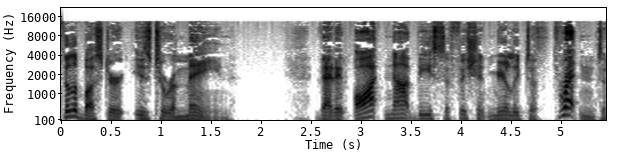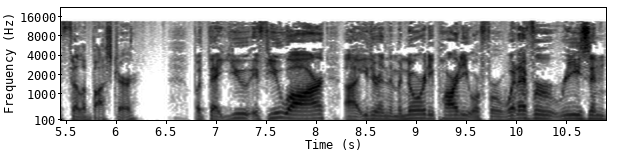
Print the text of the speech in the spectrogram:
filibuster is to remain, that it ought not be sufficient merely to threaten to filibuster, but that you, if you are uh, either in the minority party or for whatever reason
